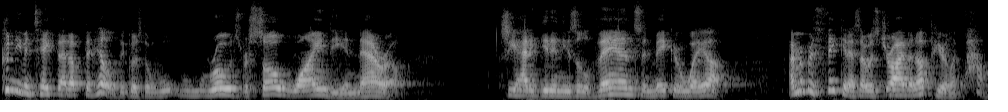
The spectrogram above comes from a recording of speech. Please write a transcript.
couldn't even take that up the hill because the w- roads were so windy and narrow. So you had to get in these little vans and make your way up. I remember thinking as I was driving up here, like, wow,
